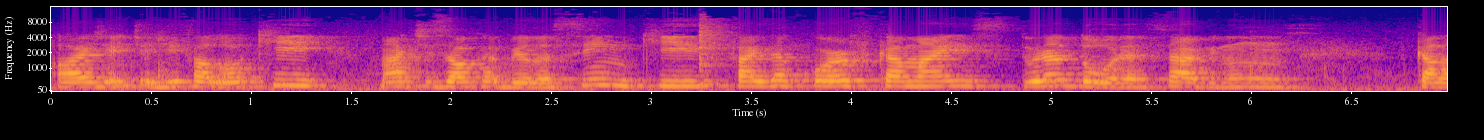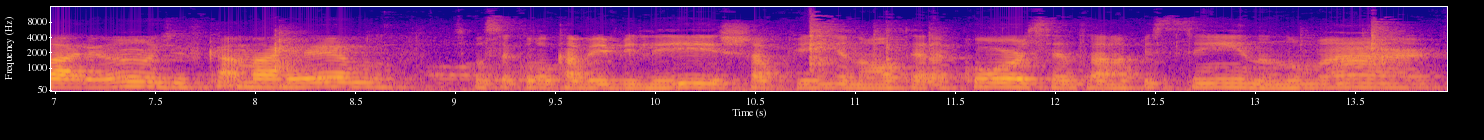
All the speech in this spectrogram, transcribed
Ó, gente, a gente falou que matizar o cabelo assim, que faz a cor ficar mais duradoura, sabe? Não ficar laranja, ficar amarelo. Você colocar babyliss, chapinha, não altera a cor. Se entrar na piscina, no mar,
